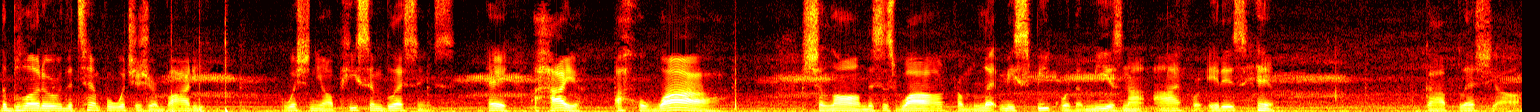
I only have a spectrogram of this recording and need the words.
the blood over the temple, which is your body. Wishing y'all peace and blessings. Hey, Ahaya, Ahawa. Shalom. This is Wild from Let Me Speak, where the me is not I, for it is Him. God bless y'all.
